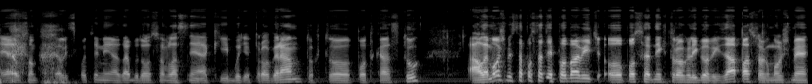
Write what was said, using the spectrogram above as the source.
Ja som celý spotený a zabudol som vlastne, aký bude program tohto podcastu. Ale môžeme sa v podstate pobaviť o posledných troch ligových zápasoch. Môžeme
